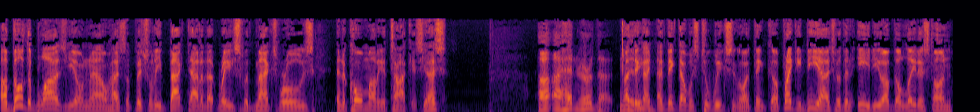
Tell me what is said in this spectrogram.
Uh, Bill de Blasio now has officially backed out of that race with Max Rose and Nicole Malliotakis, yes? Uh, I hadn't heard that. I think? I, I think that was two weeks ago. I think uh, Frankie Diaz with an E. Do you have the latest on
